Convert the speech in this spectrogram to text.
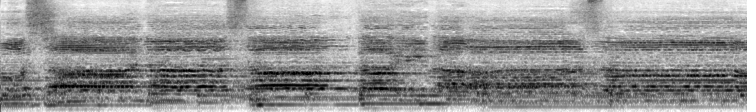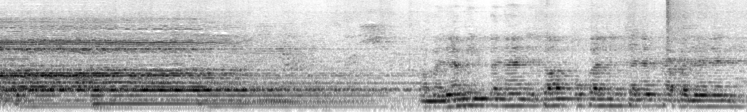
O sana sa kaitaasan. Ama namin banal, ikaw ang bukal ng kanang kabanalan.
